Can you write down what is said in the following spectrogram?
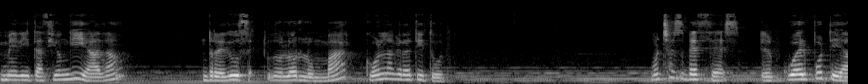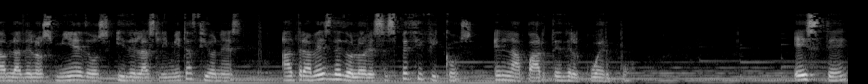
Meditación guiada reduce tu dolor lumbar con la gratitud. Muchas veces el cuerpo te habla de los miedos y de las limitaciones a través de dolores específicos en la parte del cuerpo. Este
